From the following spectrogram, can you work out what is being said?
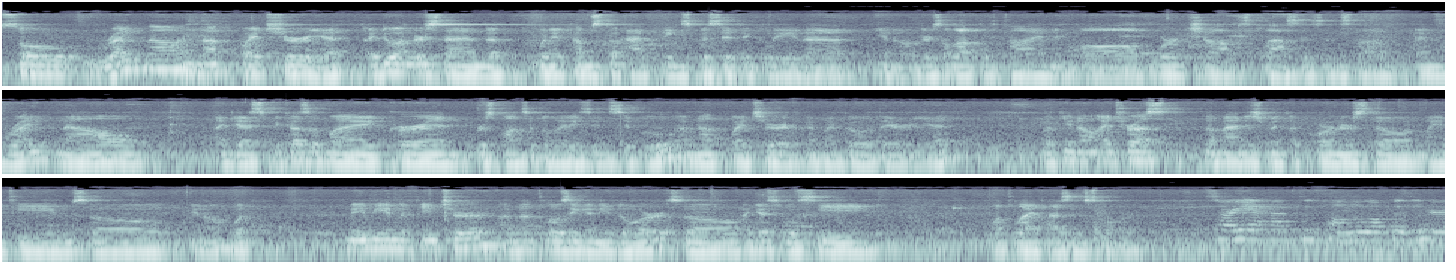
So right now, I'm not quite sure yet. I do understand that when it comes to acting specifically, that you know there's a lot of time involved, workshops, classes, and stuff. And right now, I guess because of my current responsibilities in Cebu, I'm not quite sure if I'm gonna go there yet. But you know, I trust the management at Cornerstone, my team. So you know, what maybe in the future, I'm not closing any doors. So I guess we'll see what life has in store. Sorry, I have to follow up with your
